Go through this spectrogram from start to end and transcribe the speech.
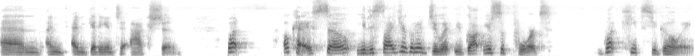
and and, and getting into action. But okay, so you decide you're going to do it. You've got your support. What keeps you going?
